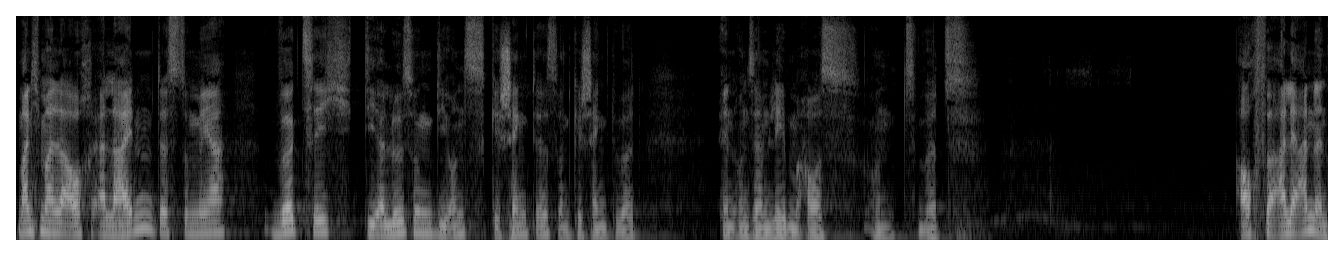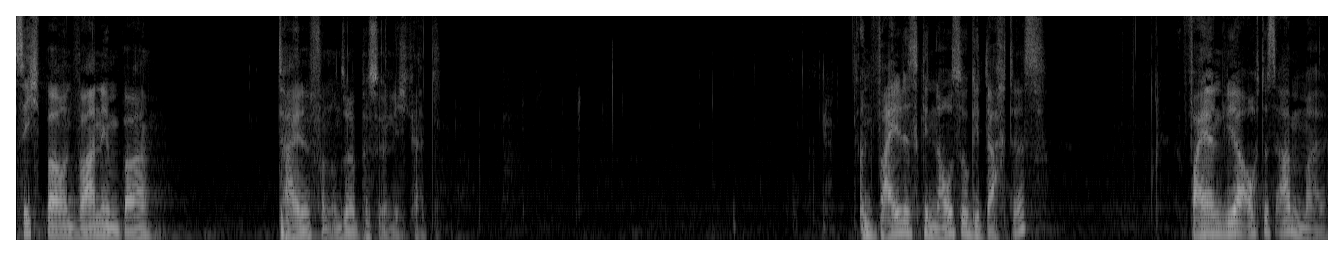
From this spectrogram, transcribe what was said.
manchmal auch erleiden, desto mehr wirkt sich die Erlösung, die uns geschenkt ist und geschenkt wird, in unserem Leben aus und wird auch für alle anderen sichtbar und wahrnehmbar Teil von unserer Persönlichkeit. Und weil es genauso gedacht ist, feiern wir auch das Abendmahl.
